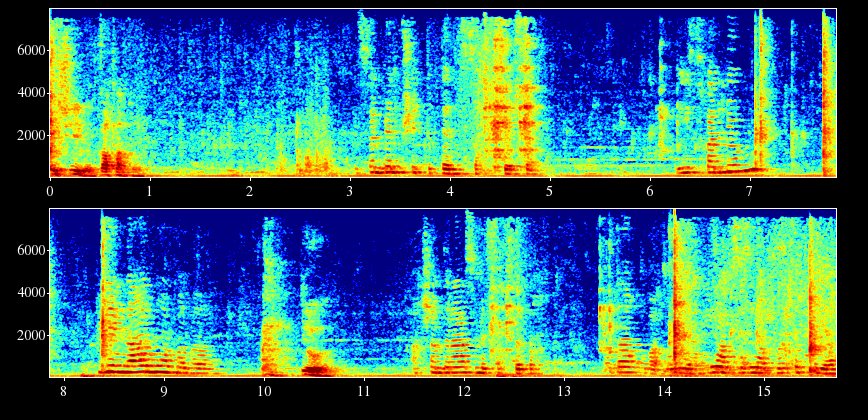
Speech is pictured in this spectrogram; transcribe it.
Bir şey mi? Kapatın. Sen benim şiddetlerimi sıkıştırsan. İyi sıkabiliyor musun? Bileğinde ağrımıyor baba. Yok. Akşam da rasme sıktırdık. O daha kuvvetli. Kulaklı kulaklı sıktı ya.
